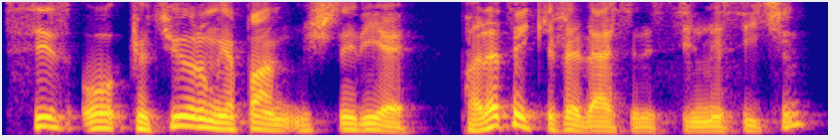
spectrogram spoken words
Siz o kötü yorum yapan müşteriye para teklif ederseniz silmesi için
